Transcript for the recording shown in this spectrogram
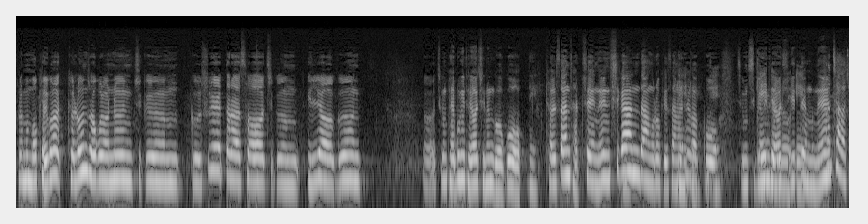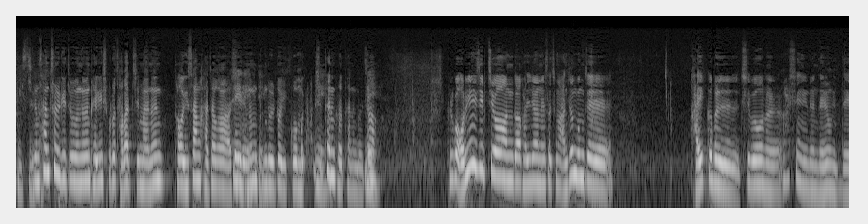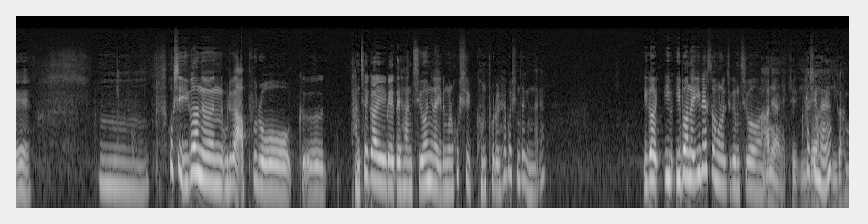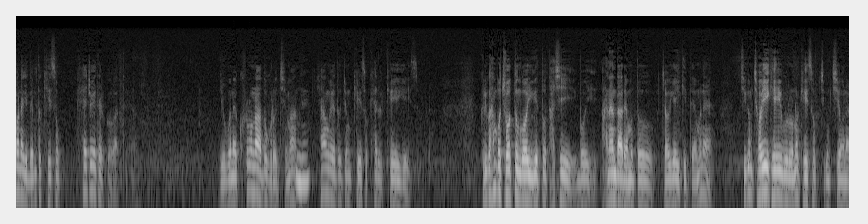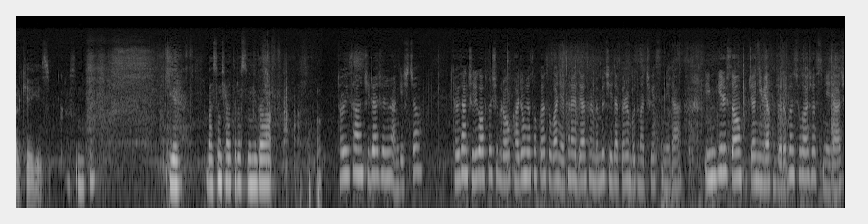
그러면 뭐 결과 결론적으로는 지금 그 수요에 따라서 지금 인력은 어, 지금 배분이 되어지는 거고 네. 결산 자체는 시간당으로 계산을 네, 해갖고 네, 네. 지금 지급이 개인별로, 되어지기 예, 때문에 편차가 좀 있습니다. 지금 산출 기준은 120으로 잡았지만은 더 이상 가져가시는 네, 네, 네. 분들도 있고 뭐 네. 실태는 그렇다는 거죠. 네. 그리고 어린이집 지원과 관련해서 지금 안전공제 가입급을 지원을 하시는 내용인데, 음, 혹시 이거는 우리가 앞으로 그 단체 가입에 대한 지원이나 이런 걸 혹시 검토를 해보신 적 있나요? 이거 이, 이번에 일회성으로 지금 지원 아니 아니 게- 이거 하시나요? 이거 한 번 하게 되면 또 계속 해줘야 될 것 같아요. 이번에 코로나도 그렇지만 네. 향후에도 좀 계속 할 계획이 있습니다. 그리고 한번 주었던 거 이게 또 다시 뭐 안 한다 그러면 또 저게 있기 때문에 지금 저희 계획으로는 계속 지금 지원할 계획이 있습니다. 그렇습니까? 예, 말씀 잘 들었습니다. 더 이상 질의하실 분안 계시죠? 더 이상 질의가 없으시므로 가족여성과 소관 예산에 대한 설명 및 질의 답변을 모두 마치겠습니다. 임길성 국장님이야 국자 여러분 수고하셨습니다.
